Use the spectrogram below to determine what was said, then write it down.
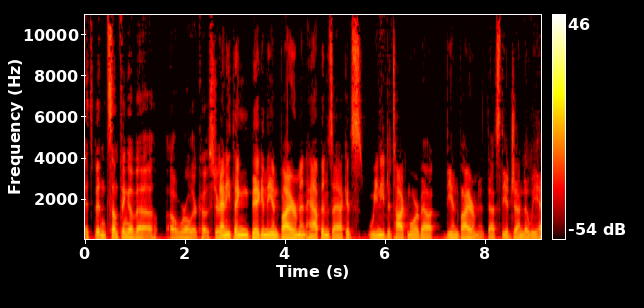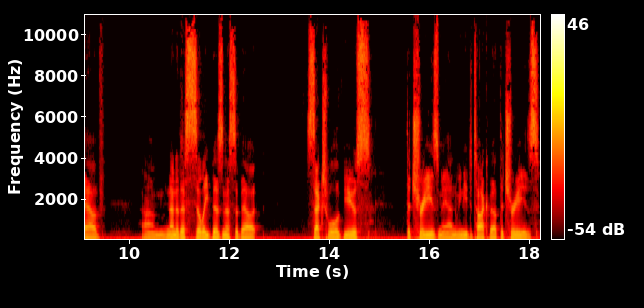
it's been something of a, a roller coaster. Anything big in the environment happen, Zach? It's we need to talk more about the environment. That's the agenda we have. Um, none of this silly business about sexual abuse. The trees, man. We need to talk about the trees.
